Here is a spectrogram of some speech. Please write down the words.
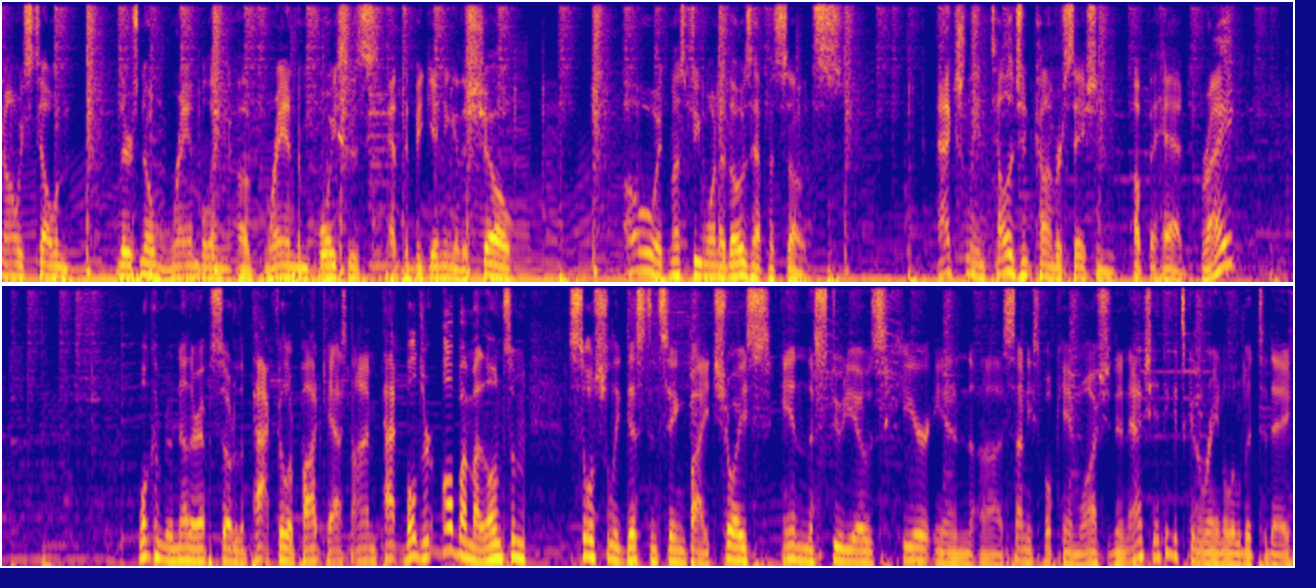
Can always tell when there's no rambling of random voices at the beginning of the show. Oh, it must be one of those episodes. Actually, intelligent conversation up ahead, right? Welcome to another episode of the Pack Filler Podcast. I'm Pat Bulger, all by my lonesome, socially distancing by choice in the studios here in uh, sunny Spokane, Washington. Actually, I think it's going to rain a little bit today,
